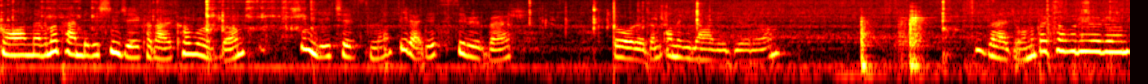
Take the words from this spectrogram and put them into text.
Soğanlarımı pembeleşinceye kadar kavurdum. Şimdi içerisine bir adet sivri biber doğradım. Onu ilave ediyorum. Güzelce onu da kavuruyorum.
